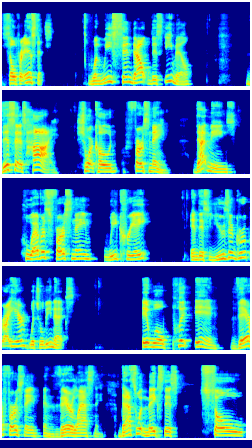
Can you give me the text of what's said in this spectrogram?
So, for instance, when we send out this email, this says hi, short code, first name. That means whoever's first name we create in this user group right here, which will be next, it will put in their first name and their last name. That's what makes this so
